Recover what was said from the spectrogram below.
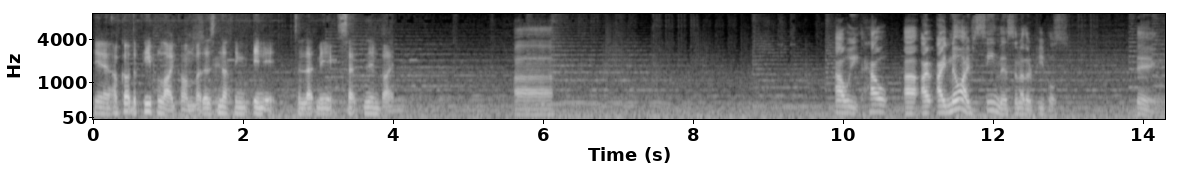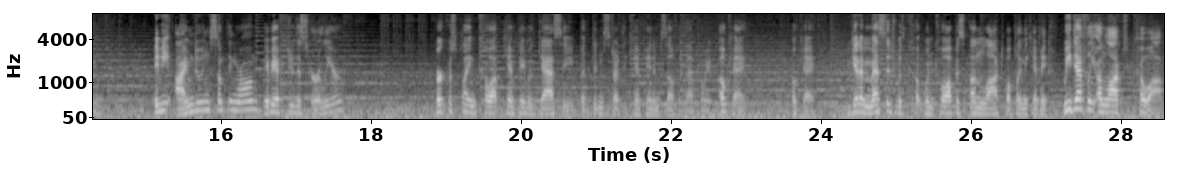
Yeah, I've got the people icon, but there's nothing in it to let me accept an invite. Uh, how we how uh, I I know I've seen this in other people's thing. Maybe I'm doing something wrong. Maybe I have to do this earlier. Burke was playing co-op campaign with Gassy, but didn't start the campaign himself at that point. Okay, okay. You get a message with co- when co-op is unlocked while playing the campaign. We definitely unlocked co-op.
